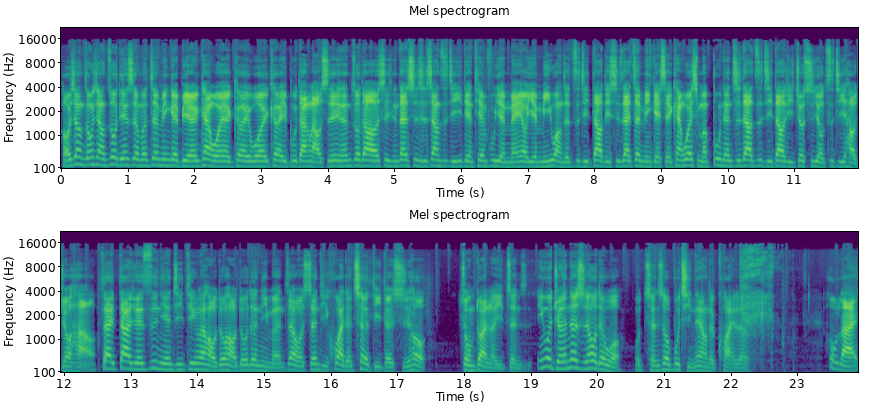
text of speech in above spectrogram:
好像总想做点什么证明给别人看，我也可以，我也可以不当老师也能做到的事情，但事实上自己一点天赋也没有，也迷惘着自己到底是在证明给谁看？为什么不能知道自己到底就是有自己好就好？在大学四年级听了好多好多的你们，在我身体坏得彻底的时候，中断了一阵子，因为觉得那时候的我，我承受不起那样的快乐。后来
